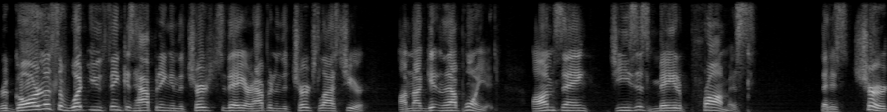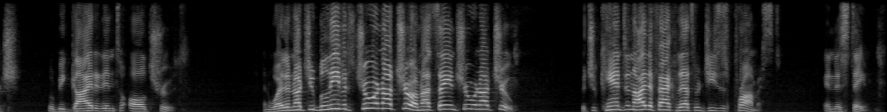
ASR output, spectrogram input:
regardless of what you think is happening in the church today or happened in the church last year. I'm not getting to that point yet. I'm saying Jesus made a promise that his church would be guided into all truth. And whether or not you believe it's true or not true, I'm not saying true or not true, but you can't deny the fact that that's what Jesus promised in this statement.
